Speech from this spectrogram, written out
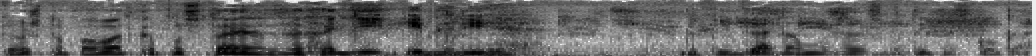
то, что палатка пустая. Заходи и бери. Нифига там уже, смотрите сколько.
